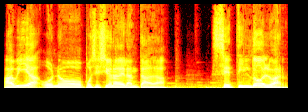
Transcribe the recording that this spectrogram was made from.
había o no posición adelantada. Se tildó el bar.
